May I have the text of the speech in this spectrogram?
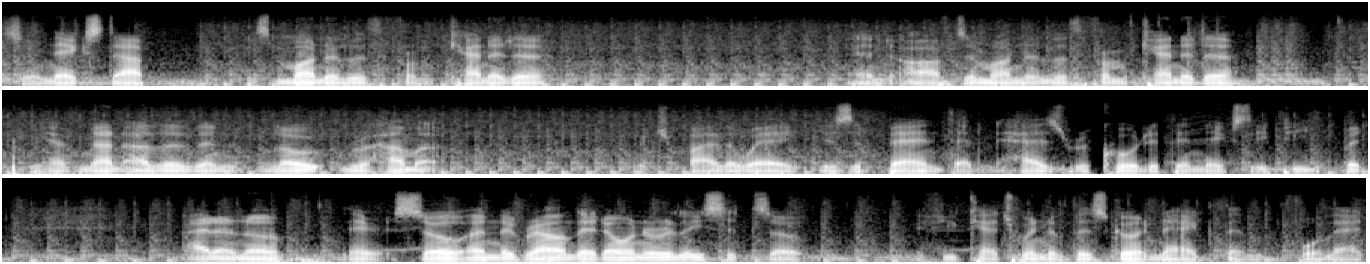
So next up is Monolith from Canada. And after Monolith from Canada, we have none other than Lo Ruhamah, which, by the way, is a band that has recorded their next EP. But I don't know, they're so underground they don't want to release it. So if you catch wind of this, go and nag them for that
